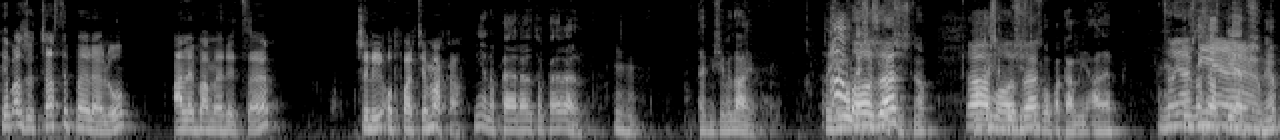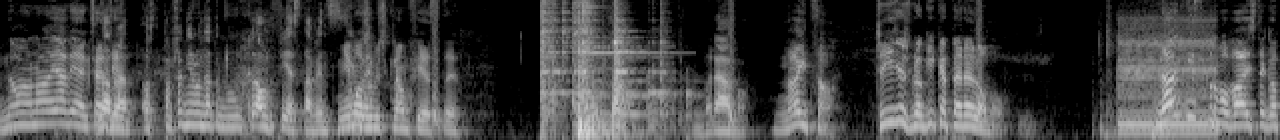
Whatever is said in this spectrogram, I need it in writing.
Chyba, że czasy PRL-u, ale w Ameryce, czyli otwarcie maka. Nie no, PRL to PRL. Tak mi się wydaje. To A się mogę może? się kłócić, no. A Mogę się kłócić może? tu z chłopakami, ale... No To ja już wiem. pierwszy, nie? No, no ja wiem. Chciałem Dobra, cię... poprzednia runda to był Clown Fiesta, więc... Nie jakby- może być clown fiesty. Brawo. No i co? Czy idziesz w logikę PRL-ową? Nawet nie spróbowałeś tego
